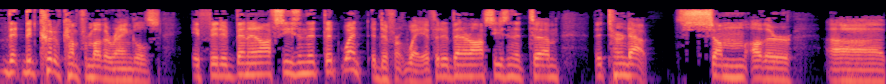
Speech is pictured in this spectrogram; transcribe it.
that, that could have come from other angles if it had been an offseason that, that went a different way, if it had been an offseason that, um, that turned out some other, uh,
